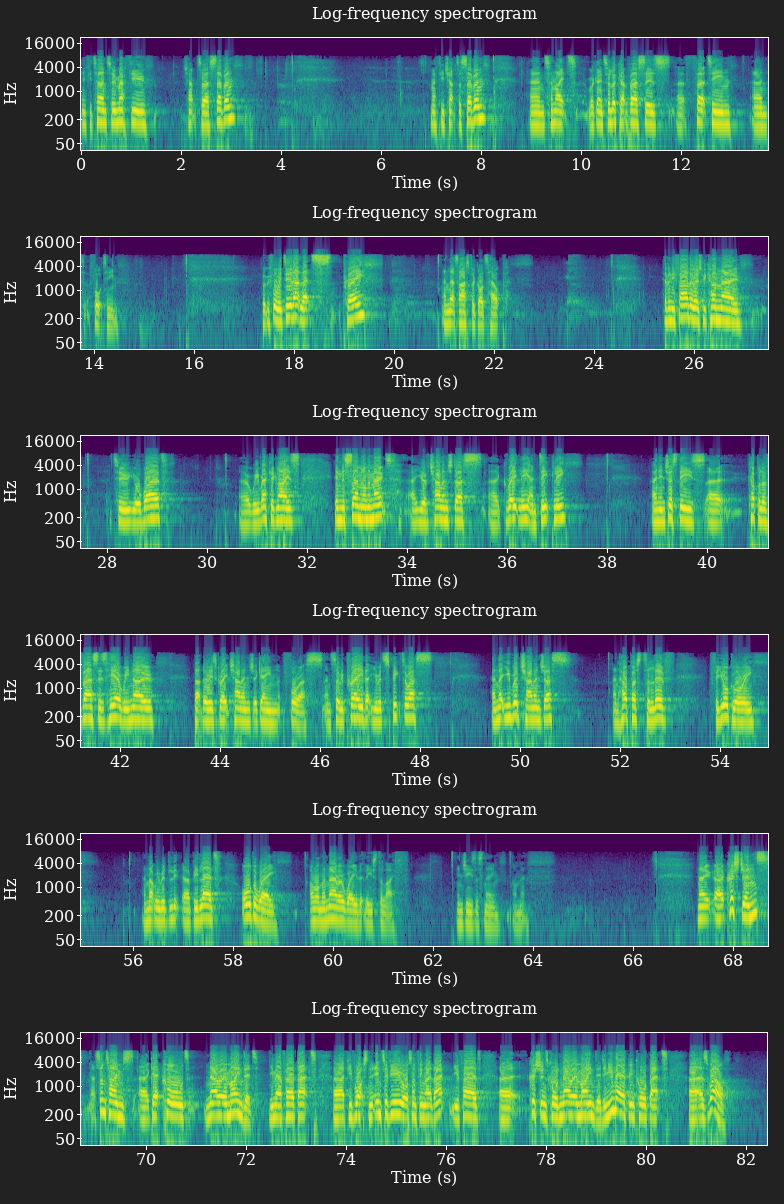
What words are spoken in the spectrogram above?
If you turn to Matthew chapter 7, Matthew chapter 7, and tonight we're going to look at verses uh, 13 and 14. But before we do that, let's pray and let's ask for God's help. Heavenly Father, as we come now to your word, uh, we recognize in this Sermon on the Mount, uh, you have challenged us uh, greatly and deeply. And in just these uh, couple of verses here, we know that there is great challenge again for us. And so we pray that you would speak to us and that you would challenge us and help us to live for your glory and that we would li- uh, be led all the way along the narrow way that leads to life. In Jesus' name, Amen. Now, uh, Christians uh, sometimes uh, get called narrow-minded. You may have heard that uh, if you've watched an interview or something like that. You've heard uh, Christians called narrow-minded, and you may have been called that as well.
